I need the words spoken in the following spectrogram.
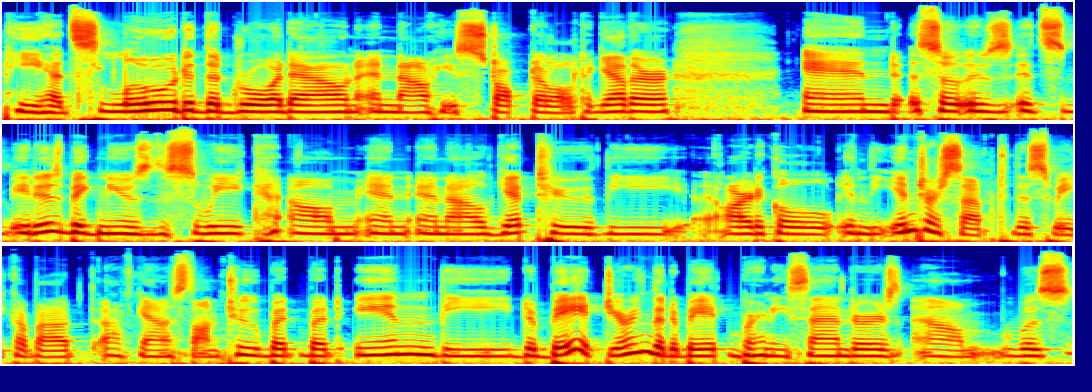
He had slowed the drawdown and now he stopped it altogether. And so it's, it's it is big news this week um, and and I'll get to the article in the Intercept this week about Afghanistan too but but in the debate during the debate Bernie Sanders um, was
